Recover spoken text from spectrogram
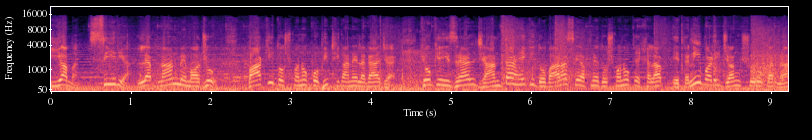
यमन, सीरिया, लेबनान में मौजूद बाकी दुश्मनों को भी ठिकाने लगाया जाए, क्योंकि इसराइल जानता है कि दोबारा से अपने दुश्मनों के खिलाफ इतनी बड़ी जंग शुरू करना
